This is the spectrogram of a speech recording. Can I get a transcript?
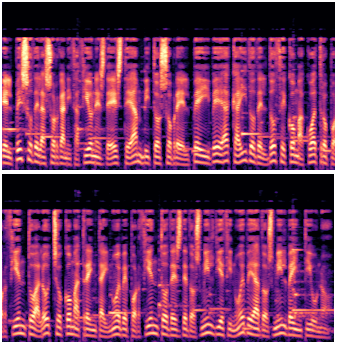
El peso de las organizaciones de este ámbito sobre el PIB ha caído del 12,4% al 8,39% desde 2019 a 2021.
